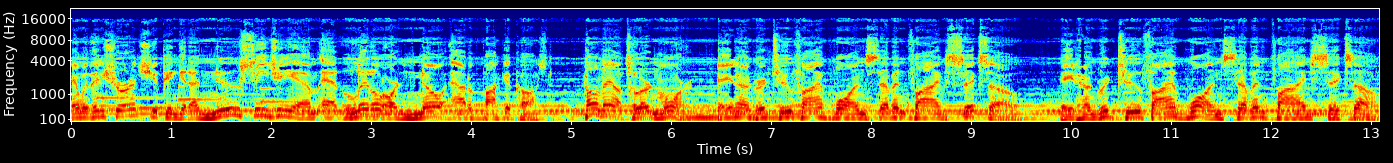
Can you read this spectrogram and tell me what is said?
And with insurance, you can get a new CGM at little or no out-of-pocket cost. Call now to learn more. 800-251-7560. 800-251-7560.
